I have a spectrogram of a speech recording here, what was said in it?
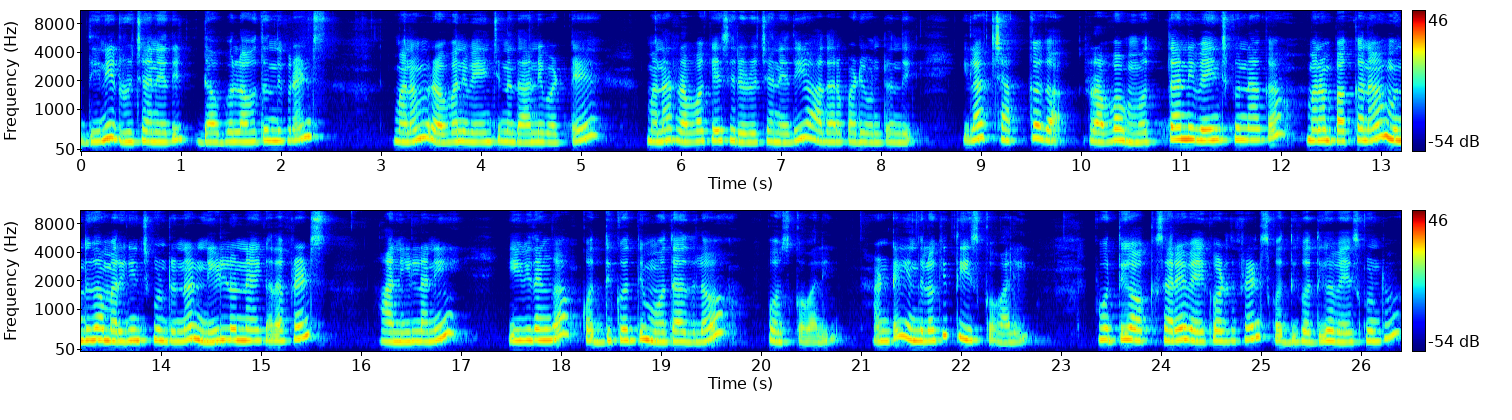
దీని రుచి అనేది డబుల్ అవుతుంది ఫ్రెండ్స్. మనం రవ్వని వేయించిన దాన్ని బట్టే మన రవ్వ కేసరి రుచి అనేది ఆధారపడి ఉంటుంది. ఇలా చక్కగా రవ్వ మొత్తాన్ని వేయించుకున్నాక మనం పక్కన ముందుగా మరిగించుకుంటున్న నీళ్ళు ఉన్నాయి కదా ఫ్రెండ్స్ ఆ నీళ్ళని ఈ విధంగా కొద్ది కొద్ది మోతాదులో పోసుకోవాలి. అంటే ఇందులోకి తీసుకోవాలి. పూర్తిగా ఒక్కసారే వేయకూడదు ఫ్రెండ్స్ కొద్ది కొద్దిగా వేసుకుంటూ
